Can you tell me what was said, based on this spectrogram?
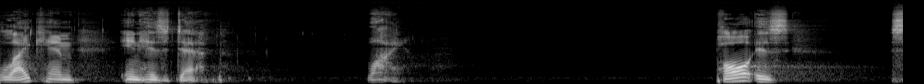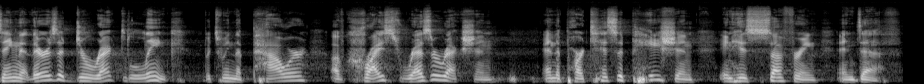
like him in his death. Why? Paul is saying that there is a direct link between the power of Christ's resurrection and the participation in his suffering and death.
